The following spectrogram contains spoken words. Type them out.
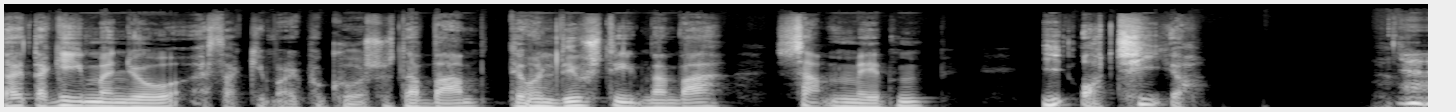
der, der gik man jo, altså der gik man ikke på kursus, der var, det var en livsstil, man var sammen med dem i årtier. Ja.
